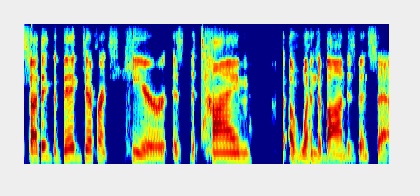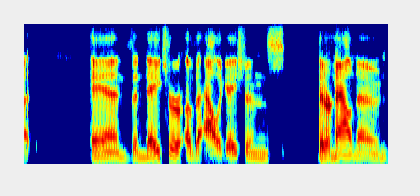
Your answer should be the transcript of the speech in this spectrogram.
So I think the big difference here is the time of when the bond has been set and the nature of the allegations that are now known,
